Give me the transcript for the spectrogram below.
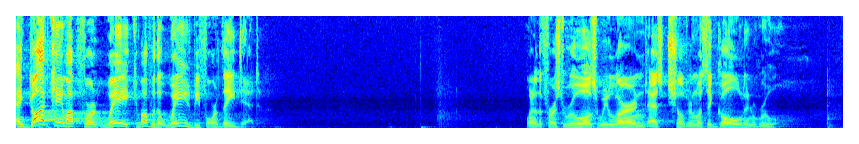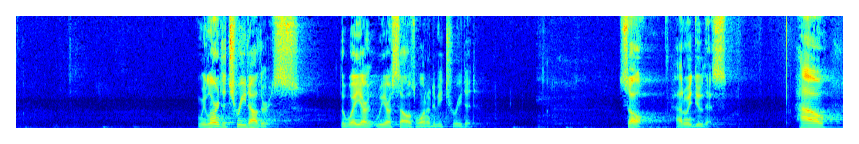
And God came up for it way, came up with it way before they did. One of the first rules we learned as children was the golden rule. We learned to treat others the way we ourselves wanted to be treated. So, how do we do this? How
